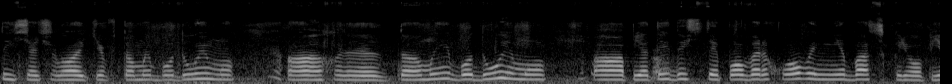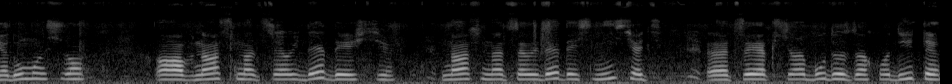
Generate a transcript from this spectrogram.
тисяч лайків, то ми будуємо, а, то ми будуємо а, 50-поверховий небоскреб. Я думаю, що а, в нас на це йде десь, в нас на це йде десь місяць. Е, Це якщо я буду заходити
